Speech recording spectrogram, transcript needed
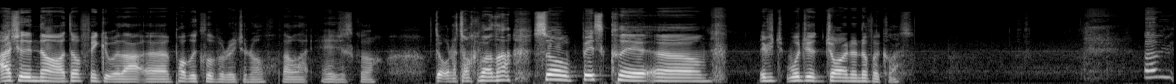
Actually, no, I don't think it was that. Uh, probably Club Original. That was like ages ago. Don't want to talk about that. So basically, um, if you, would you join another class? Um,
